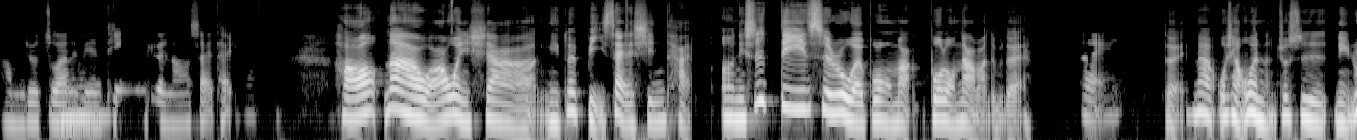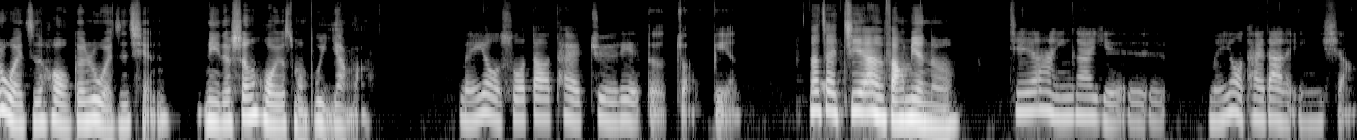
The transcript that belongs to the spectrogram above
然后我们就坐在那边听音乐，然后晒太阳。好，那我要问一下你对比赛的心态。呃，你是第一次入围波隆纳波隆纳嘛？对不对？对。对，那我想问，就是你入围之后跟入围之前，你的生活有什么不一样吗？没有说到太剧烈的转变。那在接案方面呢？接案应该也没有太大的影响，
